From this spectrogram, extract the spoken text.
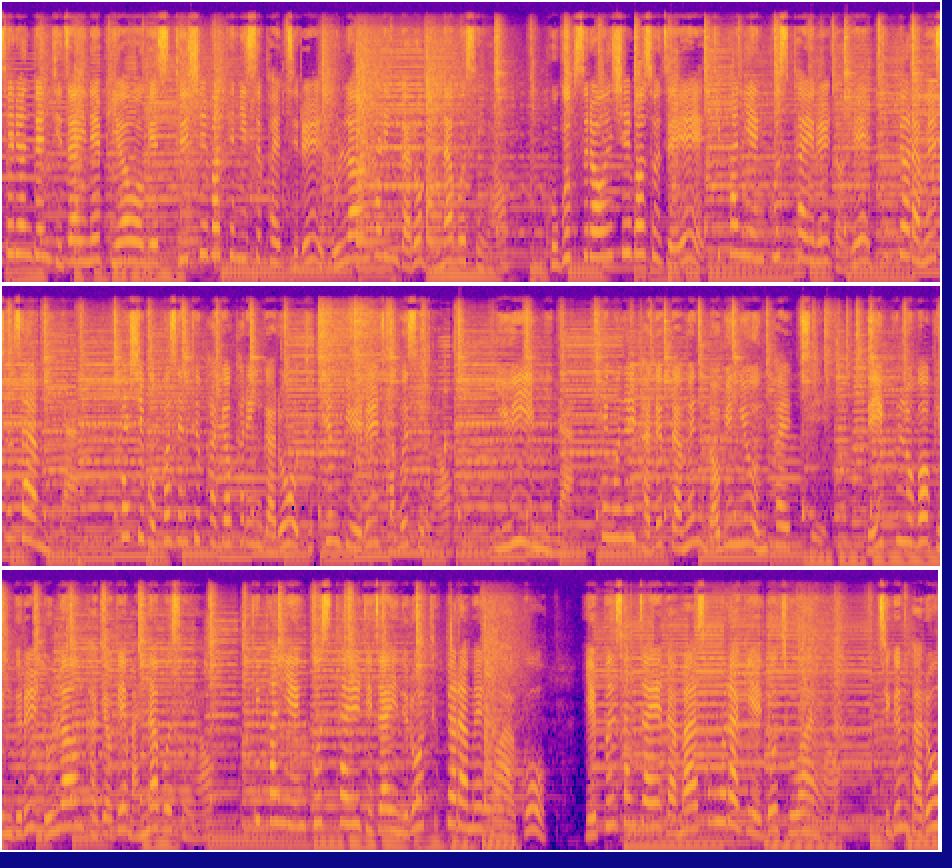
세련된 디자인의 비어워 게스트 실버 테니스 팔찌를 놀라운 할인가로 만나보세요. 고급스러운 실버 소재에 티파니 앵코 스타일을 더해 특별함을 선사합니다. 85% 파격 할인가로 득템 기회를 잡으세요. 2위입니다. 행운을 가득 담은 러빙유 은팔찌, 네이클로버 뱅글을 놀라운 가격에 만나보세요. 티파니 앵코 스타일 디자인으로 특별함을 더하고 예쁜 상자에 담아 선물하기에도 좋아요. 지금 바로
